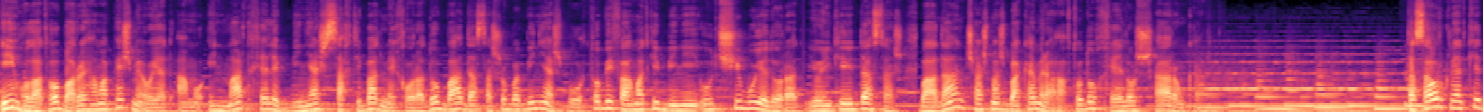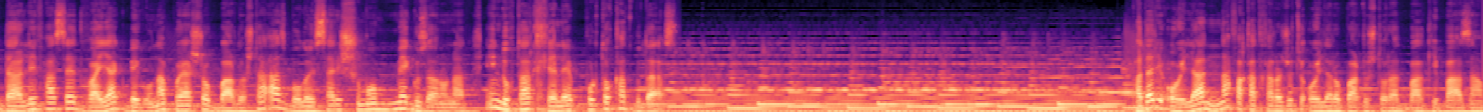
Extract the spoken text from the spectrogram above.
ин ҳолатҳо барои ҳама пеш меояд аммо ин мард хеле бинияш сахти бад мехораду баъд дасташро ба бинияш бурд. То бифаҳмад ки бинии ӯ чӣ бӯе дорад ё ин ки дасташ. Баъдан чашмаш ба камера афтоду хело шарм кард. Тасаввур кунед ки дар лифт ҳастед ва як бегона пояшро бардошта аз болои сари шумо мегузаронад. Ин духтар хеле пуртоқат будааст падари оила на фақат хароҷоти оиларо бардӯш дорад балки баъзан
